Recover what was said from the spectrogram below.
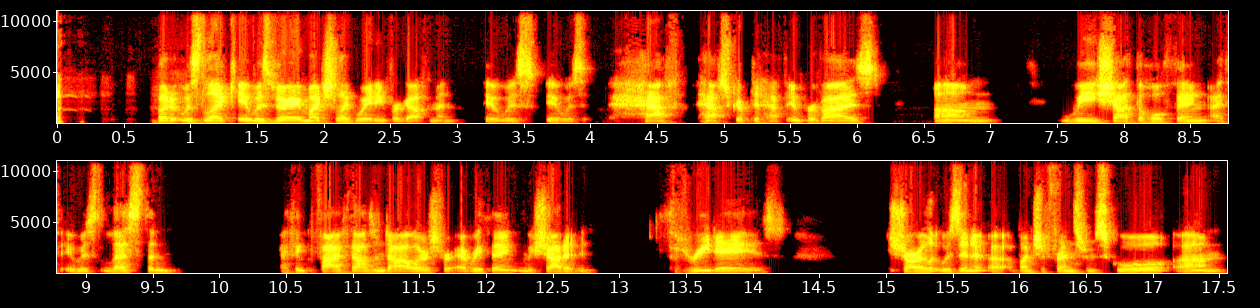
but it was like it was very much like waiting for Guffman. It was it was half half scripted, half improvised. Um, we shot the whole thing. I, it was less than I think five thousand dollars for everything. We shot it in three days. Charlotte was in it, a bunch of friends from school, um,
